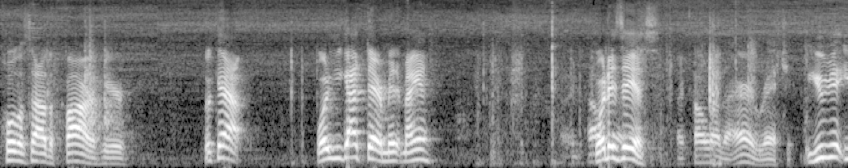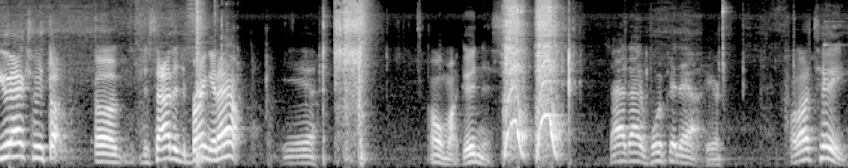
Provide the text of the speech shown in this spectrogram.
pull us out of the fire here. Look out. What have you got there, Minute Man? What is this? I call that an air ratchet. You you actually thought uh, decided to bring it out? Yeah. Oh my goodness. So I gotta whip it out here. Well, I tell you.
